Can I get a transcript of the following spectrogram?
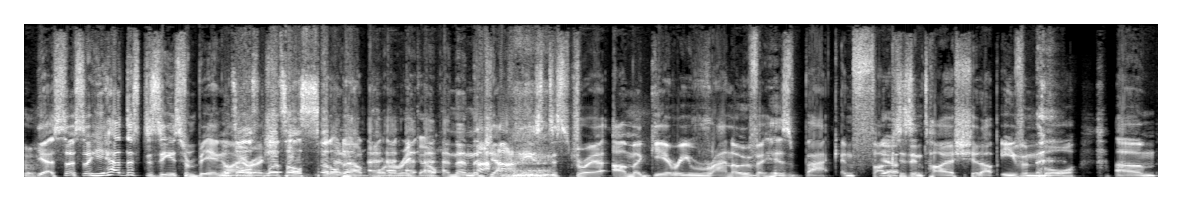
Yeah. So so he had this disease from being let's, Irish. all, let's all settle And- down, and- Puerto and- Rico. And, and then the Japanese destroyer Amagiri ran over his back and fucked Yes. his entire shit up even more. um,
